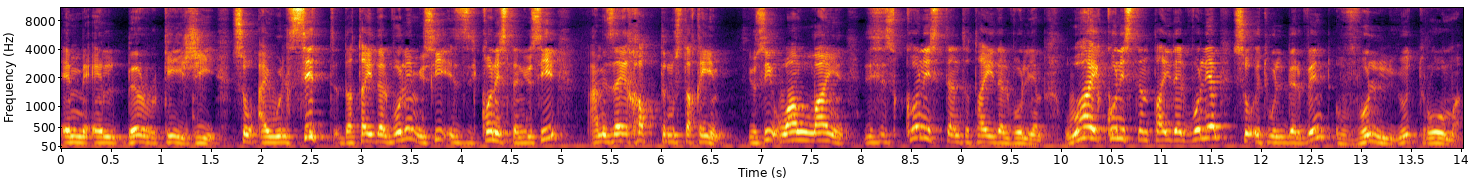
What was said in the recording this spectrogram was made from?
ml per kg. So i will set the tidal volume you see is constant you see عامل زي خط مستقيم you see one line this is constant tidal volume why constant tidal volume so it will prevent volutrauma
